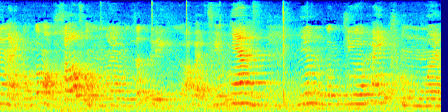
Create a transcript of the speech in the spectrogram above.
Trên này cũng có một số phần mềm giúp luyện gõ bàn phím nhanh nhưng con chưa thấy phần mềm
